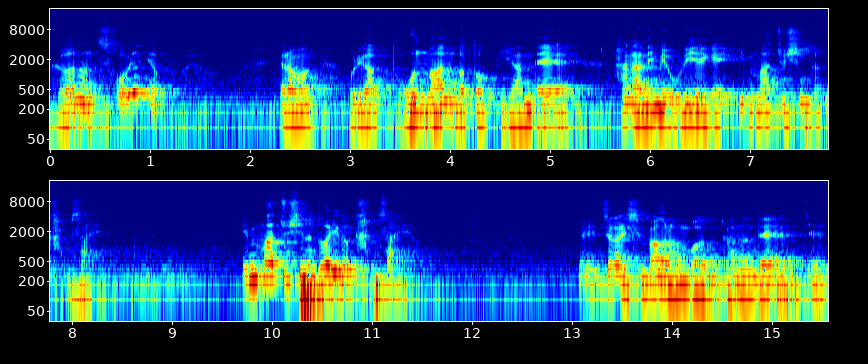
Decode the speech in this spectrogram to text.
그거는 소용이 없는 거예요. 여러분 우리가 돈 많은 것도 귀한데 하나님이 우리에게 입맛 주신 거 감사해요. 입맛 주시는 거 이거 감사해요. 제가 신방을 한번 갔는데 이제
